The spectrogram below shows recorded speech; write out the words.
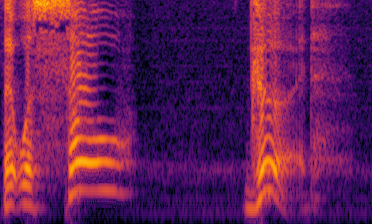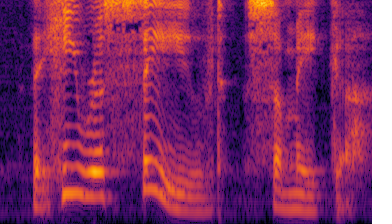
that was so good that he received Samika.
